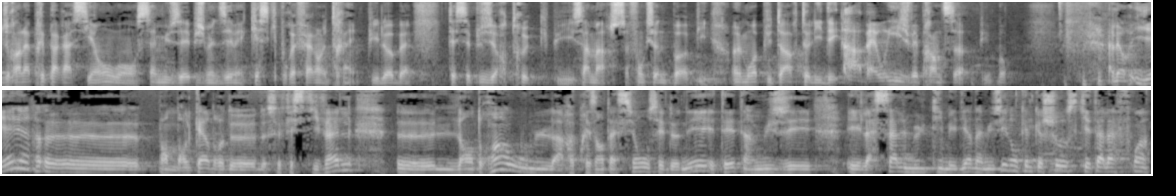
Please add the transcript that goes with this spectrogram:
durant la préparation où on s'amusait, puis je me disais, mais qu'est-ce qui pourrait faire un train? Puis là, ben, testais plusieurs trucs, puis ça marche, ça fonctionne fonctionne pas. Puis un mois plus tard, tu as l'idée, ah ben oui, je vais prendre ça. Puis bon, Alors hier, euh, pendant le cadre de, de ce festival, euh, l'endroit où la représentation s'est donnée était un musée et la salle multimédia d'un musée, donc quelque chose qui est à la fois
